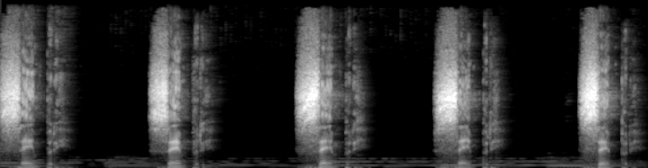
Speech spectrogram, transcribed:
Sempre, sempre, sempre, sempre, sempre.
